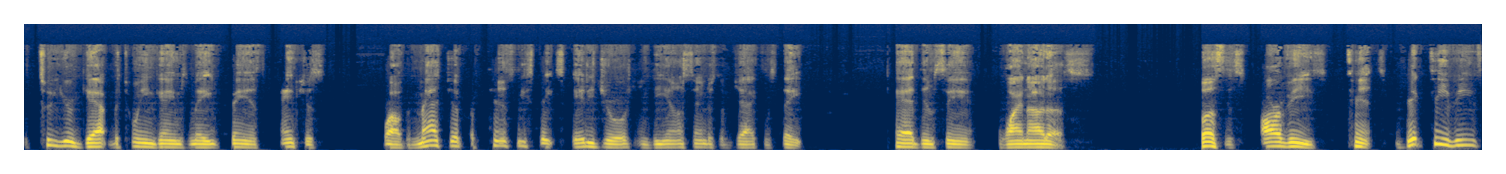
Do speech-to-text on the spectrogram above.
The two year gap between games made fans anxious, while the matchup of Tennessee State's Eddie George and Deion Sanders of Jackson State had them saying, Why not us? Buses, RVs, tents, big TVs,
